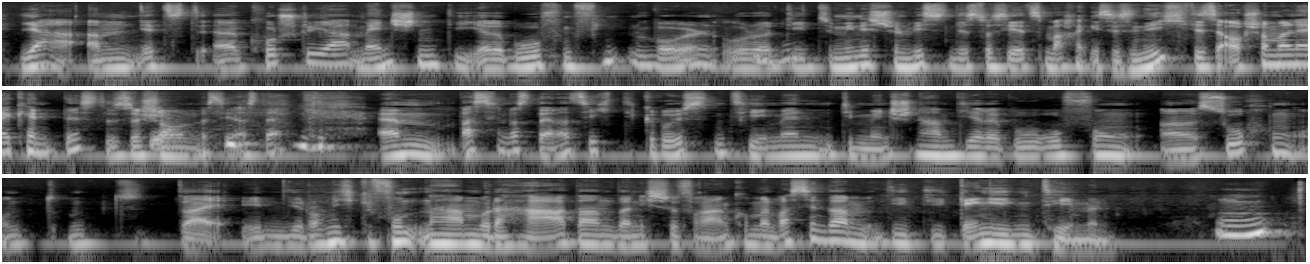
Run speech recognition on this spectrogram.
Ja, ähm, jetzt äh, coachst du ja Menschen, die ihre Berufung finden wollen oder mhm. die zumindest schon wissen, das, was sie jetzt machen, ist es nicht. Das ist auch schon mal eine Erkenntnis. Das ist ja schon ja. das Erste. ähm, was sind aus deiner Sicht die größten Themen, die Menschen haben, die ihre Berufung äh, suchen und, und da eben die noch nicht gefunden haben oder hadern, da nicht so vorankommen? Was sind da die, die gängigen Themen? Mhm.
